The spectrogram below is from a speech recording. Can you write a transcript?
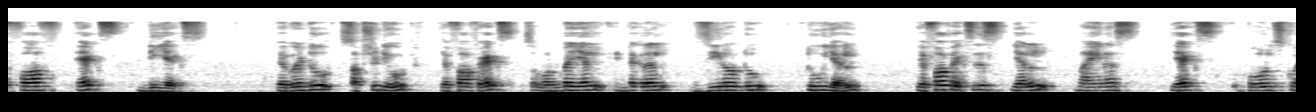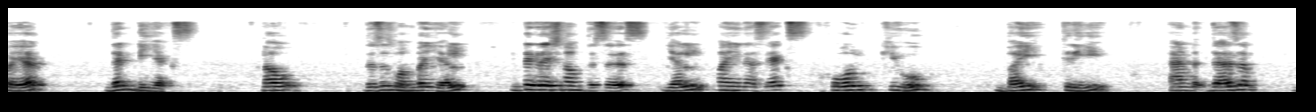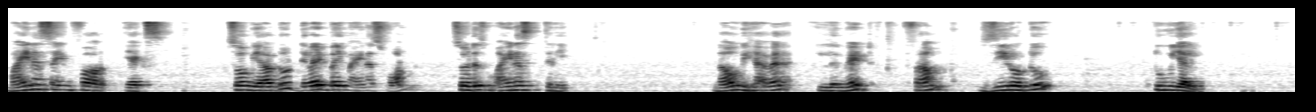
f of x dx. We are going to substitute f of x. So 1 by L integral 0 to 2L. f of x is L minus x whole square then dx. Now this is 1 by L. Integration of this is L minus x whole cube by 3 and there is a minus sign for x. So we have to divide by minus 1. So it is minus 3. Now we have a limit from 0 to 2L.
